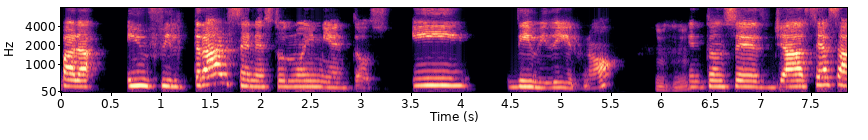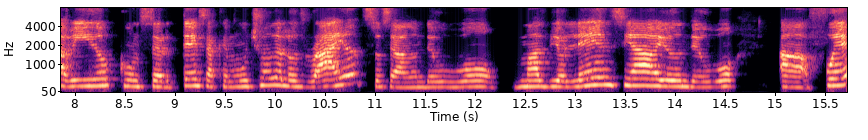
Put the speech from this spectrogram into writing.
para infiltrarse en estos movimientos y dividir, ¿no? Entonces ya se ha sabido con certeza que muchos de los riots, o sea, donde hubo más violencia y donde hubo, ah, fue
